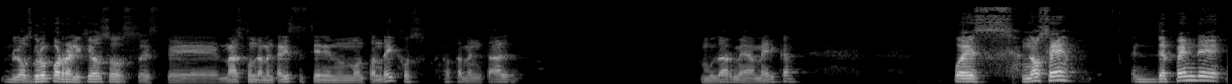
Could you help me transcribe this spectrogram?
los grupos religiosos este, más fundamentalistas tienen un montón de hijos. Nota mental, mudarme a América? Pues no sé, depende,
